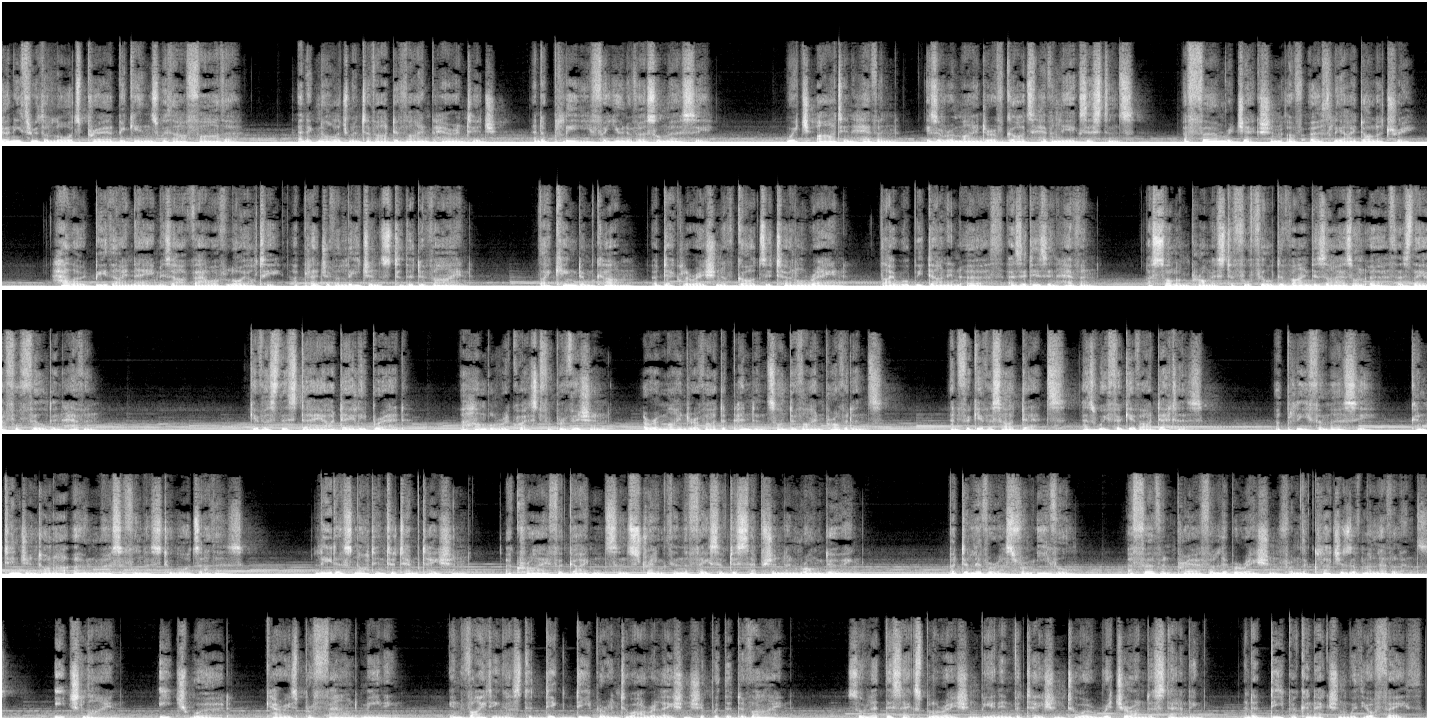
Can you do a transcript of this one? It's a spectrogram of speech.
journey through the Lord's Prayer begins with our Father, an acknowledgement of our divine parentage and a plea for universal mercy. Which art in heaven is a reminder of God's heavenly existence, a firm rejection of earthly idolatry. Hallowed be thy name is our vow of loyalty, a pledge of allegiance to the divine. Thy kingdom come, a declaration of God's eternal reign. Thy will be done in earth as it is in heaven, a solemn promise to fulfill divine desires on earth as they are fulfilled in heaven. Give us this day our daily bread, a humble request for provision, a reminder of our dependence on divine providence, and forgive us our debts as we forgive our debtors, a plea for mercy, contingent on our own mercifulness towards others. Lead us not into temptation, a cry for guidance and strength in the face of deception and wrongdoing, but deliver us from evil, a fervent prayer for liberation from the clutches of malevolence. Each line, each word carries profound meaning, inviting us to dig deeper into our relationship with the divine. So let this exploration be an invitation to a richer understanding and a deeper connection with your faith.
